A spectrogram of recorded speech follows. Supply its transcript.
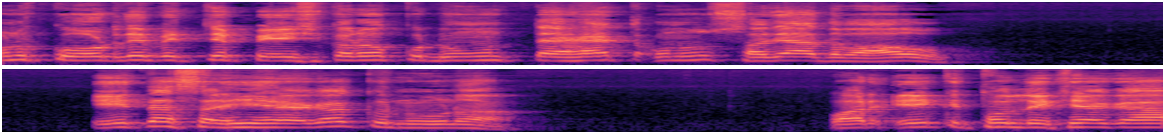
ਉਹਨੂੰ ਕੋਰਟ ਦੇ ਵਿੱਚ ਪੇਸ਼ ਕਰੋ, ਕਾਨੂੰਨ ਤਹਿਤ ਉਹਨੂੰ ਸਜ਼ਾ ਦਿਵਾਓ। ਇਹ ਤਾਂ ਸਹੀ ਹੈਗਾ ਕਾਨੂੰਨ ਪਰ ਇਹ ਕਿੱਥੋਂ ਲਿਖਿਆਗਾ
